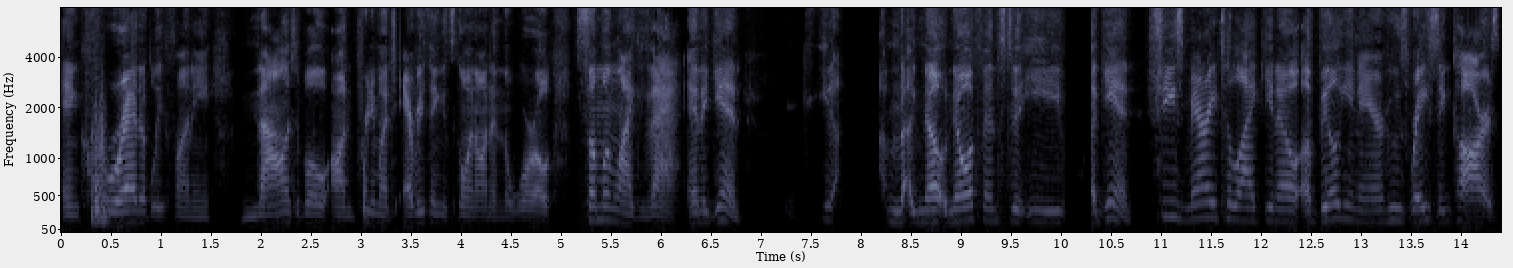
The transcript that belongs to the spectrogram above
incredibly funny, knowledgeable on pretty much everything that's going on in the world. Someone like that. And again, you know, no, no offense to Eve. Again, she's married to like you know a billionaire who's racing cars.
